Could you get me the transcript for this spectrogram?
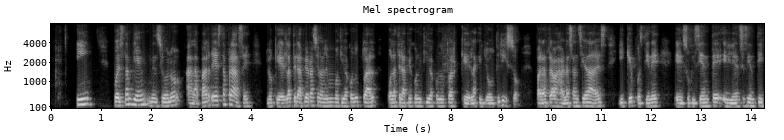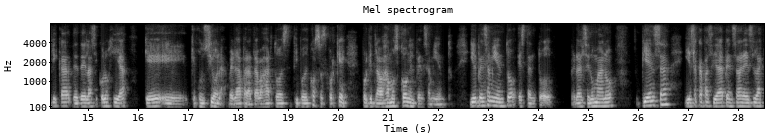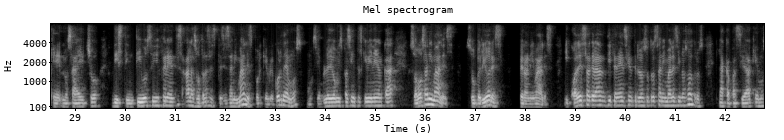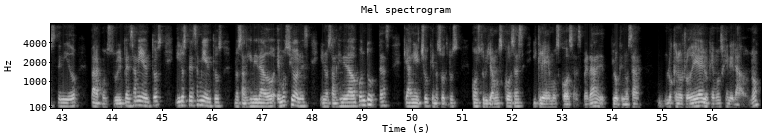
Y pues también menciono a la par de esta frase lo que es la terapia racional emotiva conductual o la terapia cognitiva conductual, que es la que yo utilizo para trabajar las ansiedades y que pues tiene eh, suficiente evidencia científica desde la psicología eh, que, funciona, ¿verdad? Para trabajar todo este tipo de cosas. ¿Por qué? Porque trabajamos con el pensamiento y el pensamiento está en todo, ¿verdad? El ser humano piensa y esa capacidad de pensar es la que nos ha hecho distintivos y diferentes a las otras especies animales, porque recordemos, como siempre le digo a mis pacientes que vienen acá, somos animales superiores, pero animales. ¿Y cuál es la gran diferencia entre los otros animales y nosotros? La capacidad que hemos tenido para construir pensamientos y los pensamientos nos han generado emociones y nos han generado conductas que han hecho que nosotros construyamos cosas y creemos cosas, ¿verdad? Lo que nos, ha, lo que nos rodea y lo que hemos generado, ¿no?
